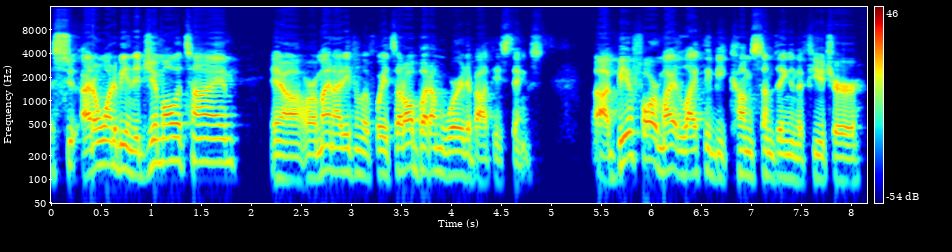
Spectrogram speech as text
a I don't want to be in the gym all the time, you know, or I might not even lift weights at all. But I'm worried about these things. Uh, BFR might likely become something in the future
